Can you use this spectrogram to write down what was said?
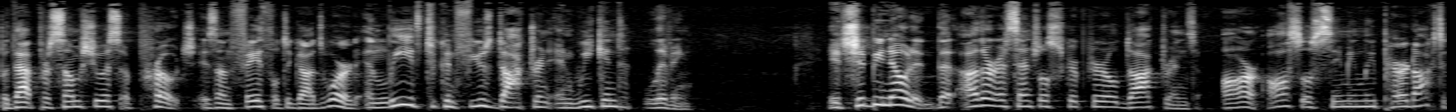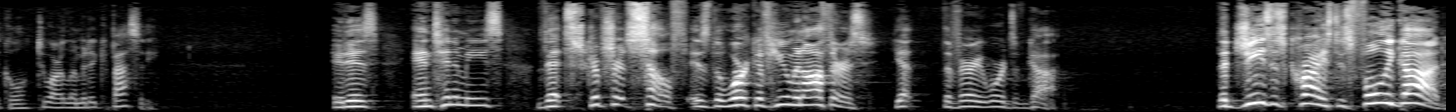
But that presumptuous approach is unfaithful to God's word and leads to confused doctrine and weakened living. It should be noted that other essential scriptural doctrines are also seemingly paradoxical to our limited capacity. It is antinomies that Scripture itself is the work of human authors, yet the very words of God. That Jesus Christ is fully God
